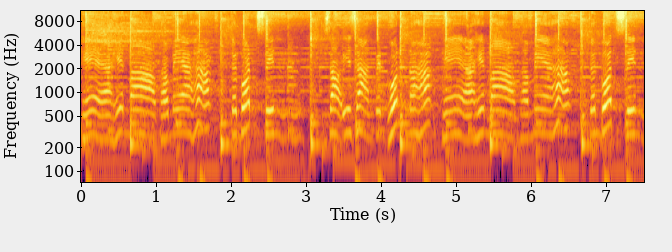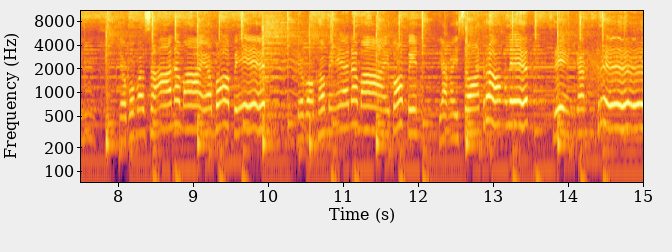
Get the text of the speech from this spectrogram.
แท้เห็นมาถ้าแม่ฮักจนบดสิ้นสาวอีสานเป็นคนนะฮักแท้เห็นมาถ้าแม่ฮักจนบดสิ้นเดี๋ยวบอกภาษาน้ำอายอะบ่เป็นแต่บอกเขาแม่น้ำอายบ่เป็นอยากให้สอนร้องเล็บเพลงกันเรื่อ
